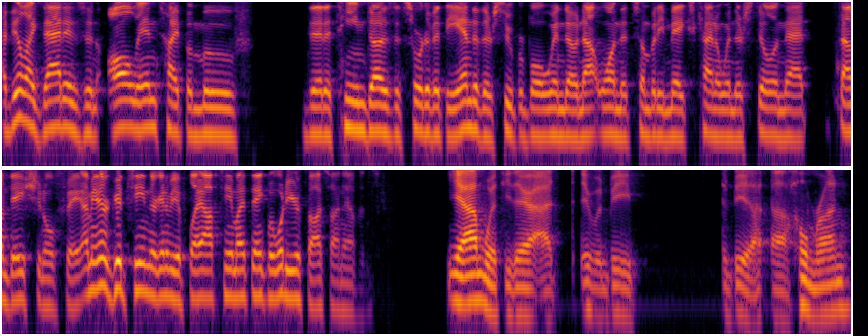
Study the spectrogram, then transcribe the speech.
I feel like that is an all-in type of move that a team does that's sort of at the end of their Super Bowl window, not one that somebody makes kind of when they're still in that foundational phase. I mean, they're a good team. They're going to be a playoff team, I think. But what are your thoughts on Evans? Yeah, I'm with you there. I, it would be it'd be a, a home run,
